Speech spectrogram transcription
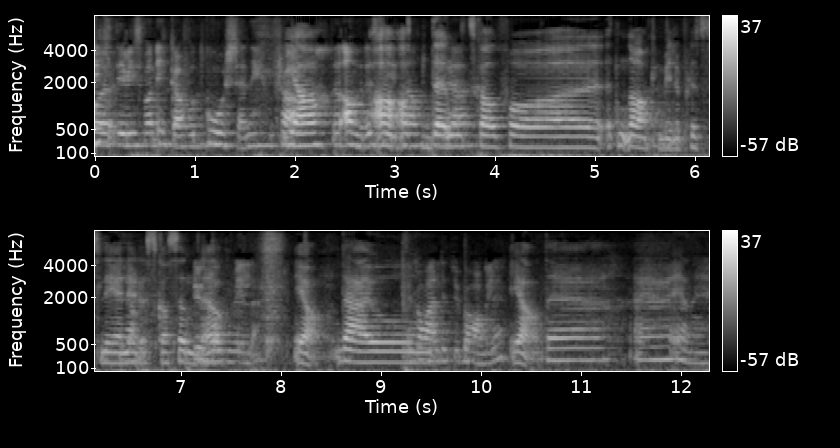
riktig hvis man ikke har fått godkjenning fra Ja, den andre siden. At den skal få et nakenbilde plutselig, eller skal sende uten at den vil det. Ja, det er jo Det kan være litt ubehagelig. Ja, det er jeg enig i.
